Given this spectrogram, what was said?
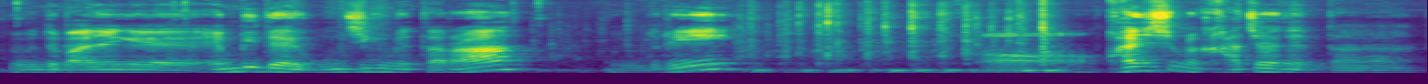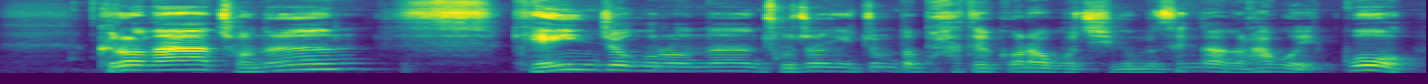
여러분들 만약에 엔비디아의 움직임에 따라 여러분들이 어, 관심을 가져야 된다. 그러나 저는 개인적으로는 조정이 좀 더 받을 거라고 지금 생각을 하고 있고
